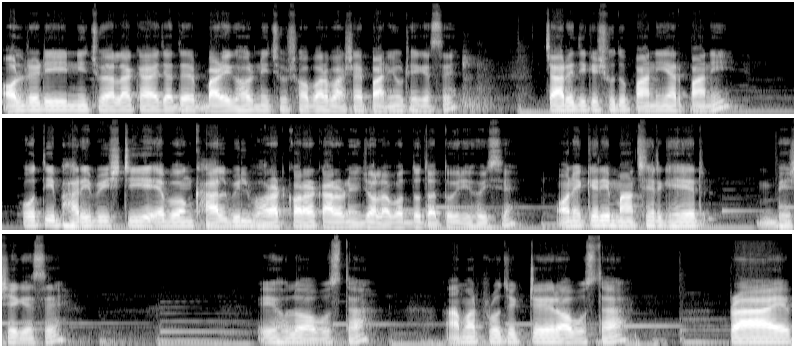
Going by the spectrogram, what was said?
অলরেডি নিচু এলাকায় যাদের বাড়িঘর নিচু, সবার বাসায় পানি উঠে গেছে। চারিদিকে শুধু পানি আর পানি, অতি ভারী বৃষ্টি এবং খালবিল ভরাট করার কারণে জলাবদ্ধতা তৈরি হয়েছে। অনেকেরই মাছের ঘের ভেসে গেছে। এ হলো অবস্থা। আমার প্রজেক্টের অবস্থা, প্রায়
